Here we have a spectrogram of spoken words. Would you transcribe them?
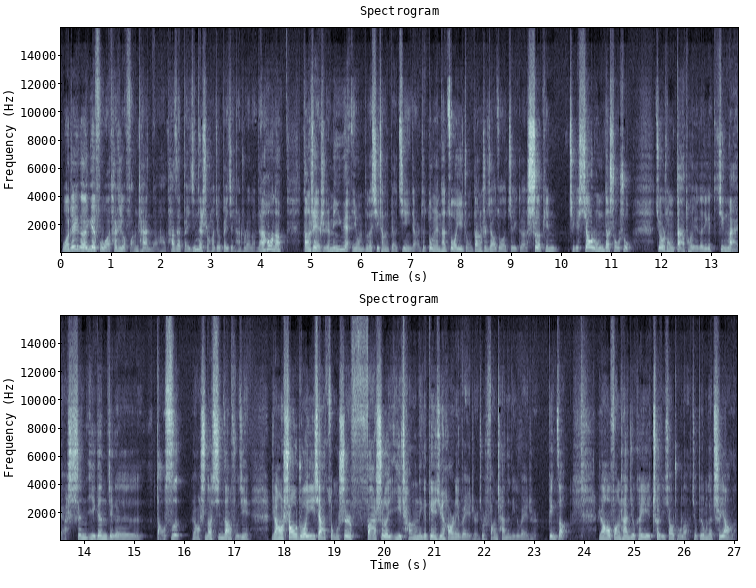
我这个岳父啊，他是有房颤的啊，他在北京的时候就被检查出来了。然后呢，当时也是人民医院，因为我们住在西城比较近一点，就动员他做一种当时叫做这个射频。这个消融的手术，就是从大腿的这个静脉啊伸一根这个导丝，然后伸到心脏附近，然后烧灼一下，总是发射异常那个电讯号那位置，就是房颤的那个位置病灶，然后房颤就可以彻底消除了，就不用再吃药了。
